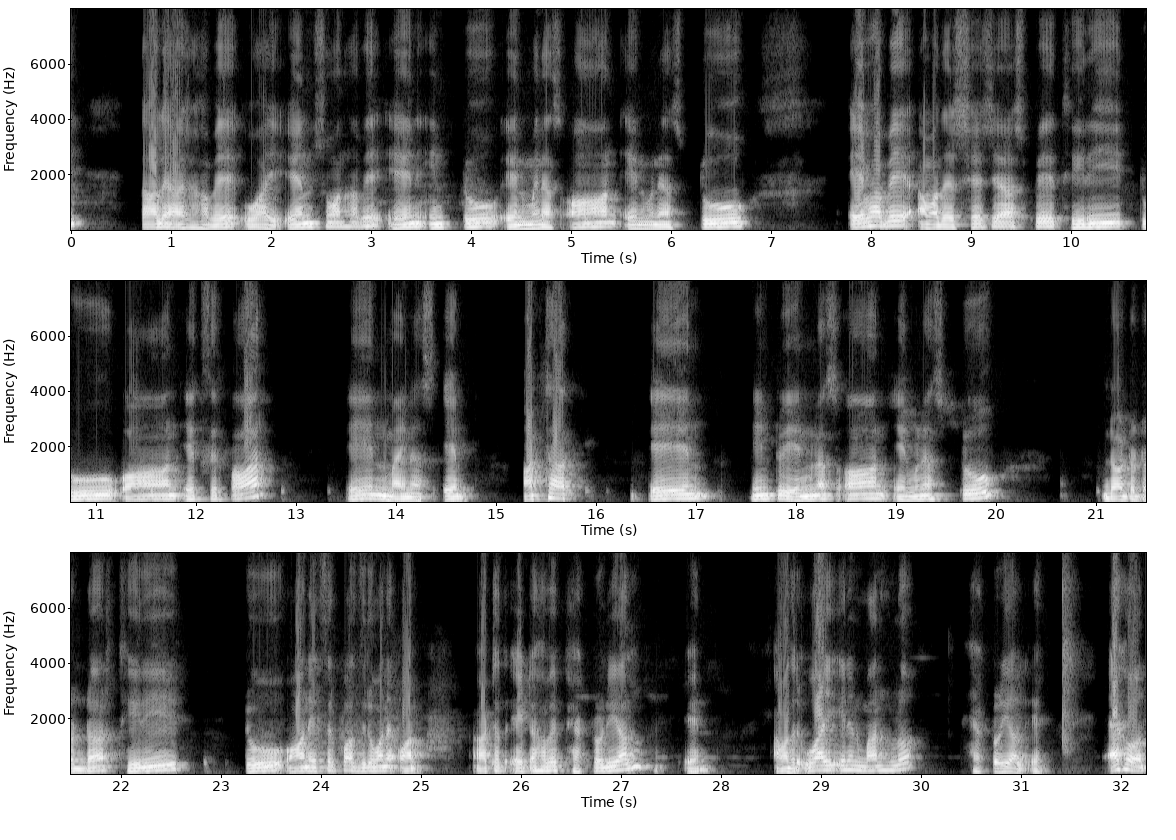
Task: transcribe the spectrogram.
তাহলে আর হবে ওয়াই এন সমান হবে n into n minus one n minus two এভাবে আমাদের শেষে আসবে থ্রি টু ওয়ান এক্সের পাওয়ার এন মাইনাস এন অর্থাৎ n into n minus one n minus two dot dot dot dot three two one এক্সের power zero মানে one অর্থাৎ এটা হবে ফ্যাক্টোরিয়াল এন আমাদের ওয়াই এন এর মান হলো ফ্যাক্টোরিয়াল এন এখন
